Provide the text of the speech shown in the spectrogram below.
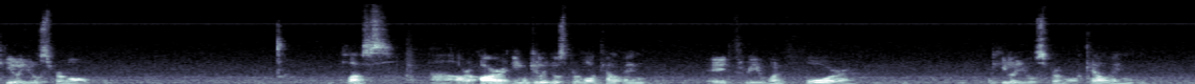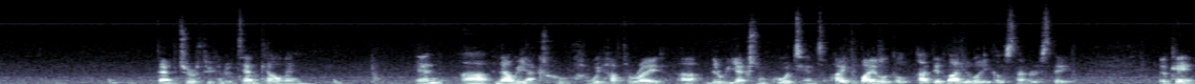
kilojoules per mole plus uh, our R in kilojoules per mole Kelvin 8314 kilojoules per mole Kelvin temperature 310 Kelvin and uh, now we actually we have to write uh, the reaction quotient at the biological at the biological standard state. Okay,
